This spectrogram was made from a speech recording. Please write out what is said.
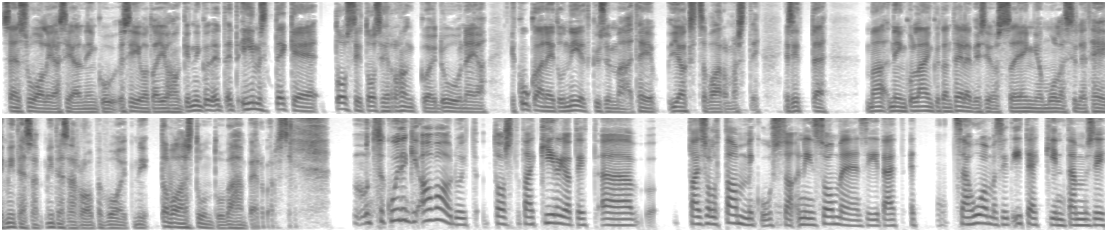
sen suolia siellä niin kuin siivota johonkin. Niin kuin, et, et ihmiset tekee tosi tosi rankkoja duuneja ja kukaan ei tule niiltä kysymään, että hei, jaksat sä varmasti. Ja sitten mä niin kuin länkytän televisiossa ja jengi on mulle silleen, että hei, miten sä, miten sä Roope voit, niin tavallaan se tuntuu vähän perversiltä. Mutta sä kuitenkin avauduit tuosta tai kirjoitit, äh, taisi olla tammikuussa, niin someen siitä, että et sä huomasit itsekin tämmöisiä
